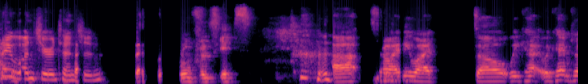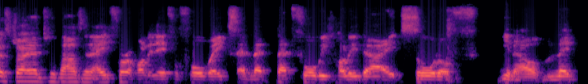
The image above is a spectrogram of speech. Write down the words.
they want your attention. Yes. Uh, so anyway, so we came, we came to Australia in 2008 for a holiday for four weeks, and that, that four week holiday sort of, you know, led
